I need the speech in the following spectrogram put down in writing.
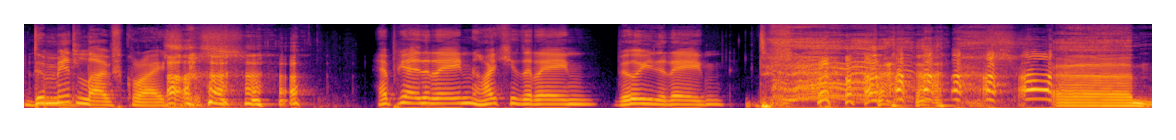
De midlife crisis. Heb jij er een? Had je er een? Wil je er een? Ehm,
